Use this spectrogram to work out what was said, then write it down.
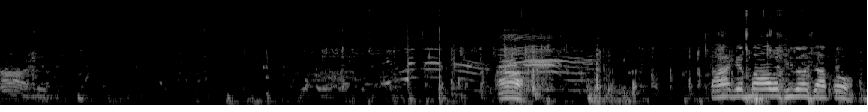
आ गए हाँ। तव्हांखे माँ वठी वियो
